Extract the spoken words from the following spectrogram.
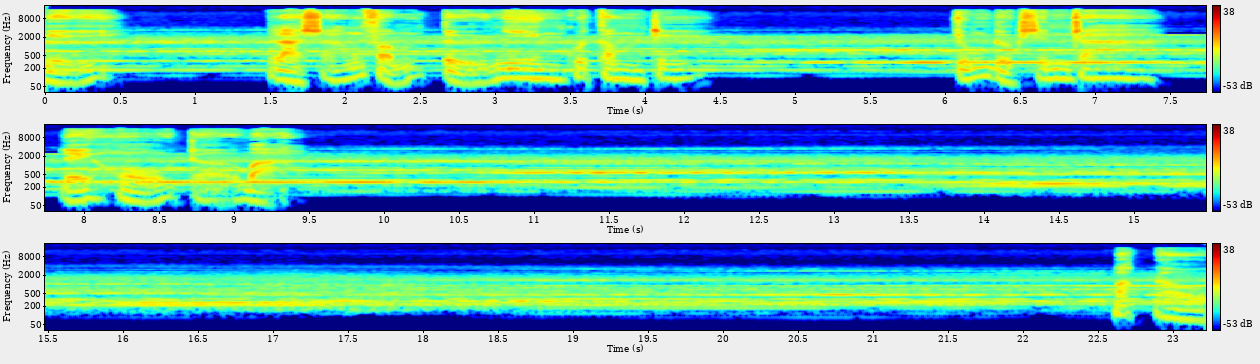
nghĩ là sản phẩm tự nhiên của tâm trí chúng được sinh ra để hỗ trợ bạn. Bắt đầu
